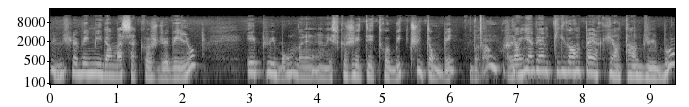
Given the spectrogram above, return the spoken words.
Je l'avais mis dans ma sacoche de vélo. Et puis bon, ben, est-ce que j'ai été trop vite Je suis tombée. Bravo. Alors il y avait un petit grand-père qui a entendu le boum.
